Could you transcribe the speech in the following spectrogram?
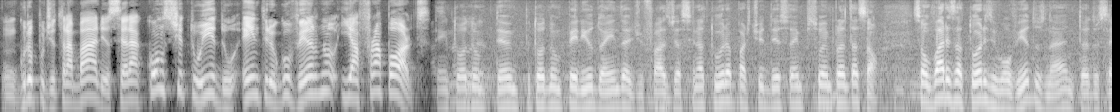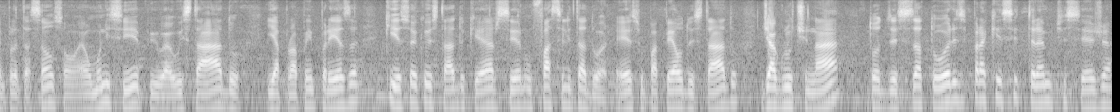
Um grupo de trabalho será constituído entre o governo e a Fraport. Tem todo, tem todo um período ainda de fase de assinatura a partir dessa sua implantação. São vários atores envolvidos né, em toda essa implantação, são, é o município, é o Estado e a própria empresa, que isso é que o Estado quer ser um facilitador. É esse o papel do Estado de aglutinar todos esses atores para que esse trâmite seja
